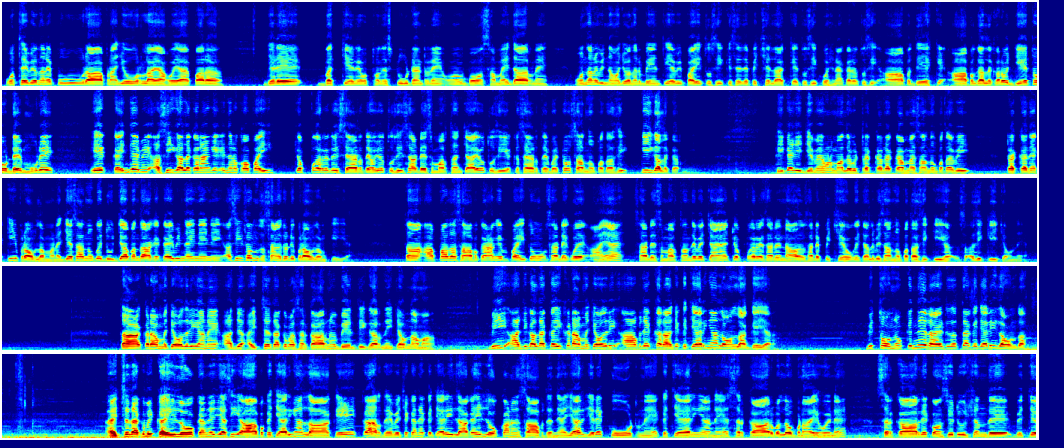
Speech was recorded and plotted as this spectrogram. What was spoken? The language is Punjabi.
ਉੱਥੇ ਵੀ ਉਹਨਾਂ ਨੇ ਪੂਰਾ ਆਪਣਾ ਜ਼ੋਰ ਲਾਇਆ ਹੋਇਆ ਪਰ ਜਿਹੜੇ ਬੱਚੇ ਨੇ, ਉੱਥੋਂ ਦੇ ਸਟੂਡੈਂਟ ਨੇ, ਉਹ ਬਹੁਤ ਸਮਝਦਾਰ ਨੇ। ਉਹਨਾਂ ਨੂੰ ਵੀ ਨੌਜਵਾਨਾਂ ਨੂੰ ਬੇਨਤੀ ਹੈ ਵੀ ਭਾਈ ਤੁਸੀਂ ਕਿਸੇ ਦੇ ਪਿੱਛੇ ਲੱਗ ਕੇ ਤੁਸੀਂ ਕੁਝ ਨਾ ਕਰੋ ਤੁਸੀਂ ਆਪ ਦੇਖ ਕੇ ਆਪ ਗੱਲ ਕਰੋ। ਜੇ ਤੁਹਾਡੇ ਮੂਹਰੇ ਇਹ ਕਹਿੰਦੇ ਵੀ ਅਸੀਂ ਗੱਲ ਕਰਾਂਗੇ, ਇਹਨਾਂ ਨੂੰ ਕਹੋ ਭਾਈ ਚੁੱਪ ਕਰਕੇ ਤੁਸੀਂ ਸਾਈਡ ਤੇ ਹੋ ਜਾਓ, ਤੁਸੀਂ ਸਾਡੇ ਸਮਰਥਨ ਚ ਆਇਓ, ਤੁਸੀਂ ਇੱਕ ਸਾਈਡ ਤੇ ਬੈਠੋ, ਸਾਨੂੰ ਪਤਾ ਸੀ ਕੀ ਗੱਲ ਕਰਨੀ ਹੈ। ਠੀਕ ਹੈ ਜੀ, ਜਿਵੇਂ ਹੁਣ ਮੰਨ ਲਓ ਵੀ ਟਰੱਕਾਂ ਦਾ ਕੰਮ ਹੈ, ਸਾਨੂੰ ਪਤਾ ਵੀ ਟਰੱਕਾਂ ਦੀਆਂ ਕੀ ਪ੍ਰੋਬਲਮਾਂ ਨੇ। ਜੇ ਸਾਨੂੰ ਕੋਈ ਦੂਜਾ ਬੰਦਾ ਆ ਕੇ ਕਹੇ ਵੀ ਨਹੀਂ ਨਹੀਂ ਨਹੀਂ, ਅਸੀਂ ਤੁਹਾਨੂੰ ਦੱਸਾਂਗੇ ਤੁਹਾਡੀ ਪ੍ਰੋਬਲਮ ਕੀ ਹੈ। ਤਾਂ ਆਪਾਂ ਤਾਂ ਸਾਫ਼ ਕਹਾਂਗੇ ਵੀ ਭਾਈ ਤੂੰ ਸਾਡੇ ਕੋਲੇ ਆਇਆ ਸਾਡੇ ਸਮਰਥਨ ਦੇ ਵਿੱਚ ਆਇਆ ਚੁੱਪ ਕਰਕੇ ਸਾਡੇ ਨਾਲ, ਸਾਡੇ ਪਿੱਛੇ ਹੋ ਕੇ ਚੱਲ ਵੀ ਸਾਨੂੰ ਪਤਾ ਸੀ ਕੀ, ਅਸੀਂ ਕੀ ਚਾਹੁੰਦੇ ਆ ਤਾਂ ਕੜਮ ਚੌਧਰੀਆਂ ਨੇ ਅੱਜ ਇੱਥੇ ਤੱਕ ਮੈਂ ਸਰਕਾਰ ਨੂੰ ਵੀ ਬੇਨਤੀ ਕਰਨੀ ਚਾਹੁੰਦਾ ਵਾਂ ਵੀ ਅੱਜ ਕੱਲ ਦਾ ਕਈ ਘੜਾਮ ਚੌਧਰੀ ਆਪਦੇ ਘਰਾਂ 'ਚ ਕਚਹਿਰੀਆਂ ਲਾਉਣ ਲੱਗ ਗਏ ਯਾਰ। ਵੀ ਤੁਹਾਨੂੰ ਕਿੰਨੇ ਰਾਈਟ ਦਿੱਤਾ ਕਚਹਿਰੀ ਲਾਉਣ ਦਾ? ਇੱਥੇ ਤੱਕ ਵੀ ਕਈ ਲੋਕ ਕਹਿੰਦੇ ਜੀ ਅਸੀਂ ਆਪ ਕਚਹਿਰੀਆਂ ਲਾ ਕੇ ਘਰ ਦੇ ਵਿੱਚ ਕਹਿੰਦੇ ਕਚਹਿਰੀ ਲਾ ਕੇ ਅਸੀਂ ਲੋਕਾਂ ਨੂੰ ਇਨਸਾਫ ਦਿੰਦੇ ਆ ਯਾਰ ਜਿਹੜੇ ਕੋਰਟ ਨੇ, ਕਚਹਿਰੀਆਂ ਨੇ ਸਰਕਾਰ ਵੱਲੋਂ ਬਣਾਏ ਹੋਏ ਨੇ, ਸਰਕਾਰ ਦੇ ਕਨਸਟੀਟਿਊਸ਼ਨ ਦੇ ਵਿੱਚ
